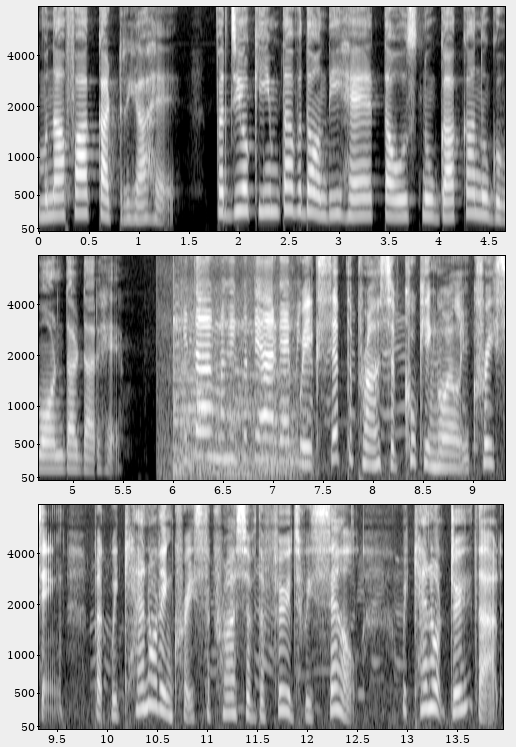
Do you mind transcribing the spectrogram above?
ਮੁਨਾਫਾ ਘਟ ਰਿਹਾ ਹੈ ਪਰ ਜੇ ਉਹ ਕੀਮਤਾਂ ਵਧਾਉਂਦੀ ਹੈ ਤਾਂ ਉਸ ਨੂੰ ਗਾਹਕਾਂ ਨੂੰ ਗਵਾਉਣ ਦਾ ਡਰ ਹੈ Kita mengikuti harga We accept the price of cooking oil increasing, but we cannot increase the price of the foods we sell. We cannot do that.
